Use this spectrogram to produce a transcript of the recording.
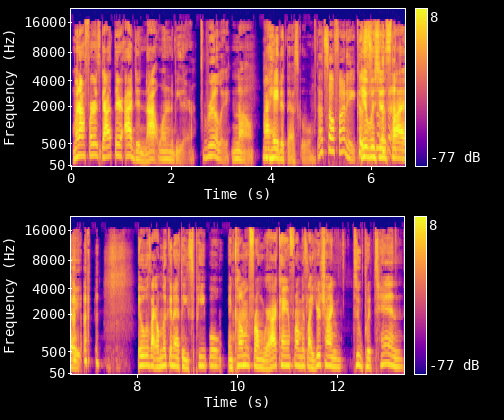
when I first got there, I did not want to be there. Really, No, I mm-hmm. hated that school. that's so funny. Cause... It was just like it was like I'm looking at these people and coming from where I came from, it's like you're trying to pretend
